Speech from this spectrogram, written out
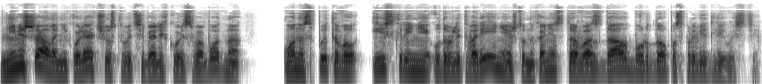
не мешало Николя чувствовать себя легко и свободно. Он испытывал искреннее удовлетворение, что наконец-то воздал Бурдо по справедливости.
